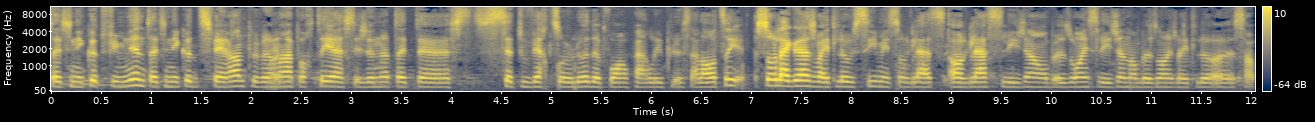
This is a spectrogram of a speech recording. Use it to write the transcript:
peut-être une écoute féminine, peut-être une écoute différente peut vraiment apporter à ces jeunes-là peut-être euh, cette ouverture-là de pouvoir parler plus. Alors, tu sais, sur la glace, je vais être là aussi, mais sur glace, hors glace, si les gens ont besoin, si les jeunes ont besoin, je vais être là 100 euh,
